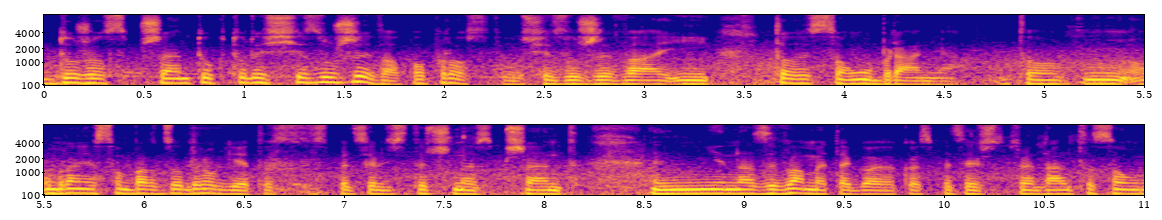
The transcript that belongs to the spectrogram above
dużo sprzętu, który się zużywa, po prostu się zużywa i to są ubrania. To mm, ubrania są bardzo drogie, to specjalistyczny sprzęt. Nie nazywamy tego jako specjalistyczny sprzęt, ale to są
